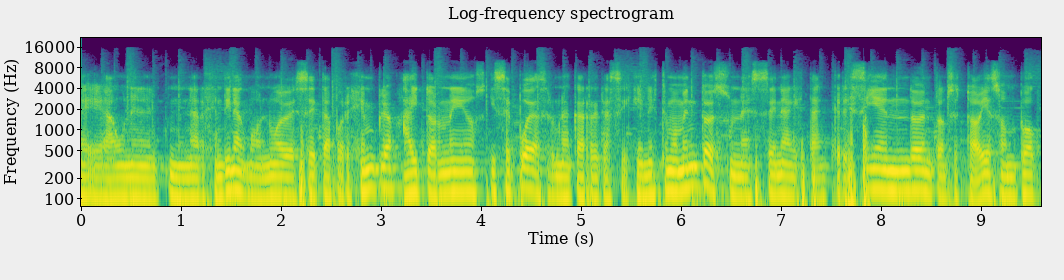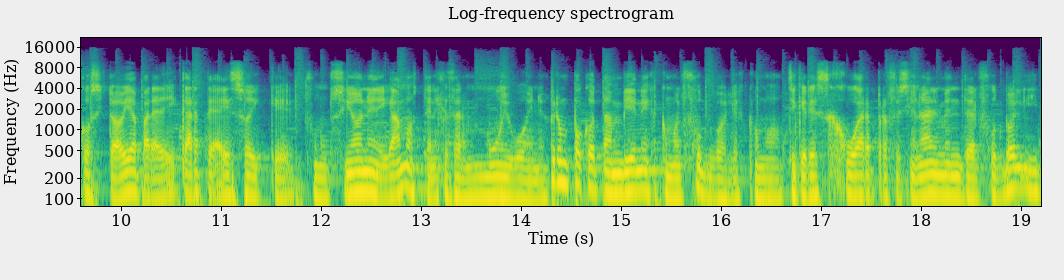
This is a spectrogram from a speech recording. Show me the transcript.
eh, aún en, Argentina como 9Z por ejemplo, hay torneos y se puede hacer una carrera así. En este momento es una escena que está creciendo, entonces todavía son pocos y todavía para dedicarte a eso y que funcione, digamos, tenés que ser muy bueno. Pero un poco también es como el fútbol, es como si querés jugar profesionalmente al fútbol y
